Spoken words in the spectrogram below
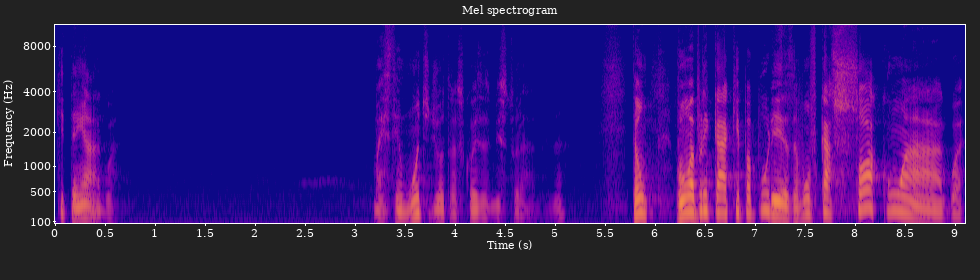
que tem água. Mas tem um monte de outras coisas misturadas. Né? Então, vamos aplicar aqui para a pureza, vamos ficar só com a água.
